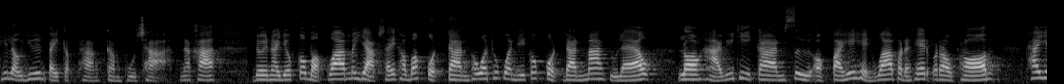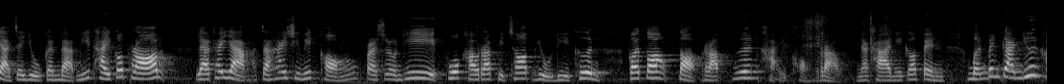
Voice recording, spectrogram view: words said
ที่เรายื่นไปกับทางกัมพูชานะคะ โดยนายกก็บอกว่าไม่อยากใช้คำว่ากดดัน เพราะว่าทุกวันนี้ก็กดดันมากอยู่แล้ว ลองหาวิธีการสื่อออกไปให้เห็นว่าประเทศเราพร้อม ถ้าอยากจะอยู่กันแบบนี้ไทยก็พร้อม และถ้าอยากจะให้ชีวิตของประชาชนที่พวกเขารับผิดชอบอยู่ดีขึ้น ก็ต้องตอบรับเงื่อนไขของเรานะคะนี่ก็เป็นเหมือนเป็นการยื่นค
